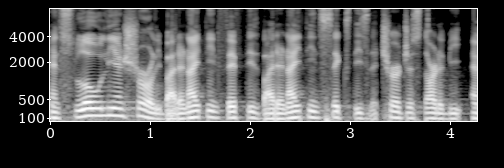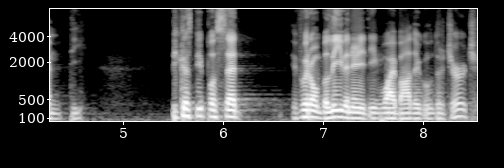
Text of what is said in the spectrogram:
And slowly and surely, by the 1950s, by the 1960s, the churches started to be empty. Because people said, if we don't believe in anything, why bother going to church?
